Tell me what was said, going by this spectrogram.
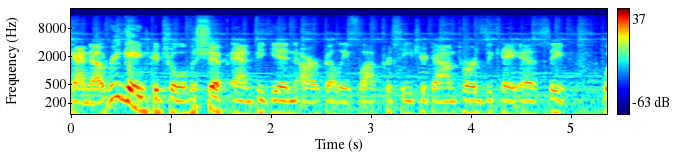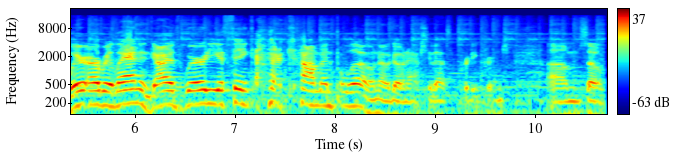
can uh, regain control of the ship and begin our belly flop procedure down towards the KSC. Where are we landing, guys? Where do you think? Comment below. No, don't actually. That's pretty cringe. Um, so,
